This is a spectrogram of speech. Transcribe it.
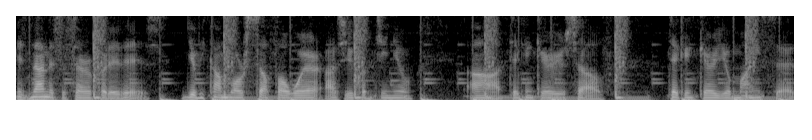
it's not necessary, but it is. You become more self-aware as you continue uh, taking care of yourself, taking care of your mindset,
